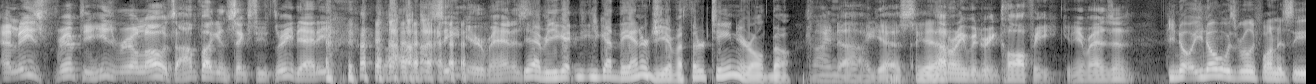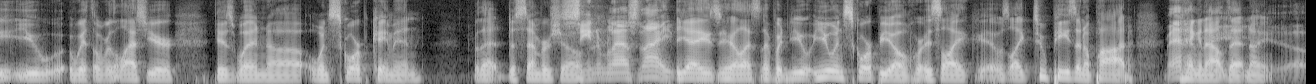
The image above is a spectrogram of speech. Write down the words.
at least 50. He's real old. So I'm fucking 63, Daddy. So I'm the senior, man. It's yeah, but you get you got the energy of a thirteen year old though. kind of, I guess. Yeah. I don't even drink coffee. Can you imagine? You know, you know, who was really fun to see you with over the last year is when uh when Scorp came in for that December show. Seen him last night. Yeah, he was here last night. But you, you and Scorpio, where it's like it was like two peas in a pod, hanging out that night. Uh,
